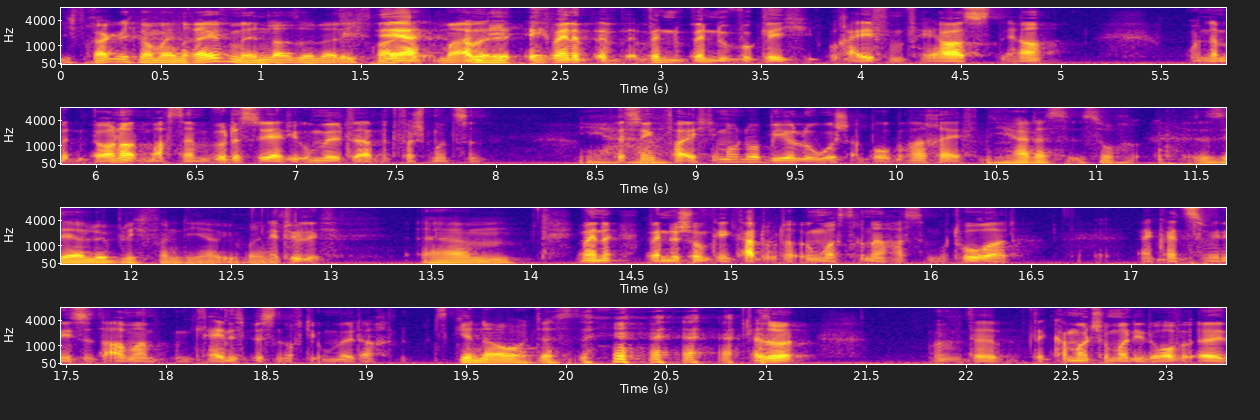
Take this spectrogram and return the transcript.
Ich frage nicht mal meinen Reifenhändler, sondern ich frage Ja, immer aber Andi. ich meine, wenn, wenn du wirklich Reifen fährst, ja, und damit einen Burnout machst, dann würdest du ja die Umwelt damit verschmutzen. Ja, Deswegen fahre ich immer nur biologisch abbaubare Reifen. ja, das ist auch sehr löblich von dir übrigens. Natürlich. Ähm, Ich meine, wenn du schon kein Cut oder irgendwas drin hast im Motorrad, dann kannst du wenigstens auch mal ein kleines bisschen auf die Umwelt achten. genau, das. Also, da, da kann man schon mal die Dorf, äh,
